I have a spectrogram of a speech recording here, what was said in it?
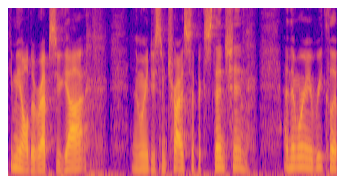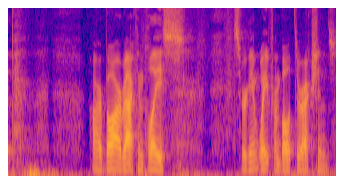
give me all the reps you got. And then we're gonna do some tricep extension and then we're to reclip our bar back in place. So we're getting weight from both directions.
